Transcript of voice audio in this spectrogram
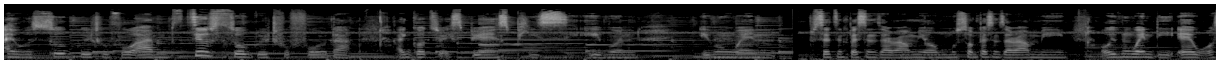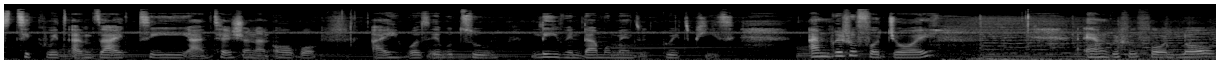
I was so grateful for. I'm still so grateful for that I got to experience peace even even when certain persons around me or some persons around me or even when the air was thick with anxiety and tension and all but I was able to live in that moment with great peace. I'm grateful for joy. I am grateful for love.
